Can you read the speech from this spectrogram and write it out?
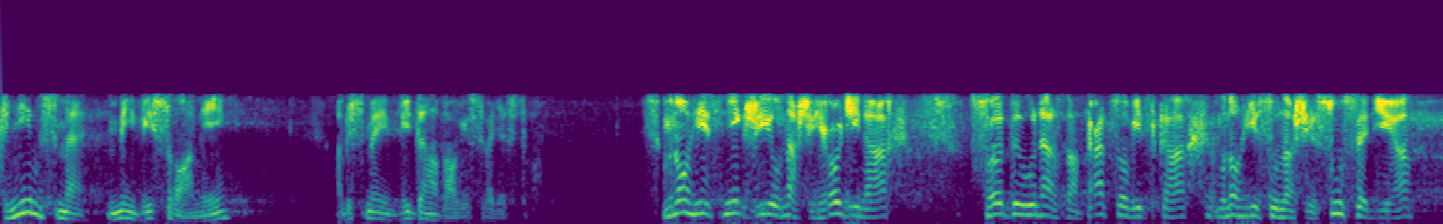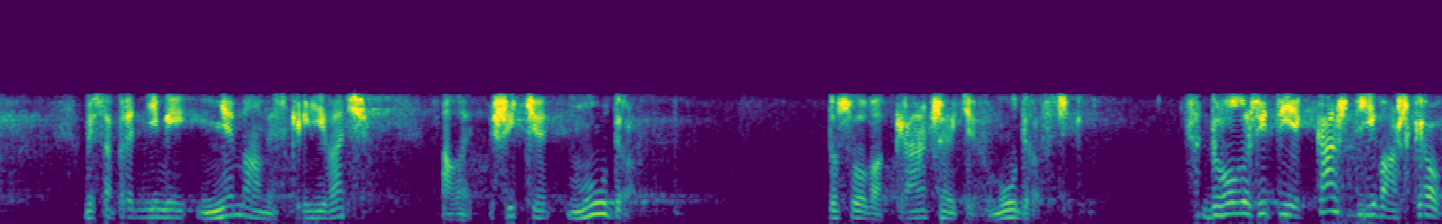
K ním sme my vyslaní, aby sme im vydávali svedectvo. Mnohí z nich žijú v našich rodinách, sledujú nás na pracoviskách, mnohí sú naši susedia, my sa pred nimi nemáme skrývať, ale žite múdro. Doslova kráčajte v múdrosti. Dôležitý je každý váš krok.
